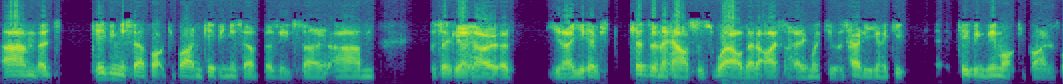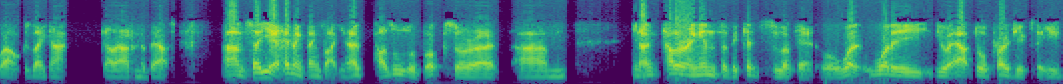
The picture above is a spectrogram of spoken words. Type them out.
um, it's keeping yourself occupied and keeping yourself busy. So um, particularly, you know, if you know you have kids in the house as well that are isolating with you, is how are you going to keep keeping them occupied as well because they can't go out and about. Um, so yeah, having things like you know puzzles or books or uh, um, you know colouring in for the kids to look at, or what what are your outdoor projects that you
